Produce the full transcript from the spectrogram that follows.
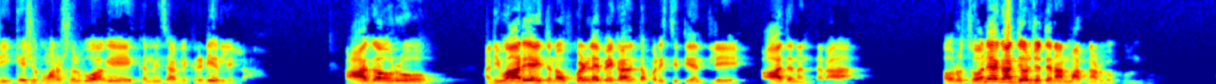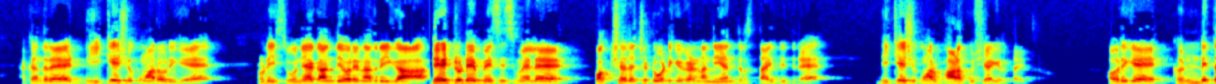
ಡಿ ಕೆ ಶಿವಕುಮಾರ್ ಸುಲಭವಾಗಿ ಕನ್ವಿನ್ಸ್ ಆಗ್ಲಿಕ್ಕೆ ರೆಡಿ ಇರಲಿಲ್ಲ. ಆಗ ಅವರು ಅನಿವಾರ್ಯ ಇದನ್ನು ಒಪ್ಕೊಳ್ಳೇಬೇಕಾದಂಥ ಪರಿಸ್ಥಿತಿ ಅಂತಲಿ ಆದ ನಂತರ ಅವರು ಸೋನಿಯಾ ಗಾಂಧಿ ಅವ್ರ ಜೊತೆ ನಾನು ಮಾತನಾಡಬೇಕು ಅಂದ್ರು. ಯಾಕಂದ್ರೆ ಡಿ ಕೆ ಶಿವಕುಮಾರ್ ಅವರಿಗೆ ನೋಡಿ ಸೋನಿಯಾ ಗಾಂಧಿ ಅವರೇನಾದ್ರೂ ಈಗ ಡೇ ಟು ಡೇ ಬೇಸಿಸ್ ಮೇಲೆ ಪಕ್ಷದ ಚಟುವಟಿಕೆಗಳನ್ನ ನಿಯಂತ್ರಿಸ್ತಾ ಇದ್ದಿದ್ರೆ ಡಿ ಕೆ ಶಿವಕುಮಾರ್ ಬಹಳ ಖುಷಿಯಾಗಿರ್ತಾ ಇತ್ತು ಅವರಿಗೆ ಖಂಡಿತ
